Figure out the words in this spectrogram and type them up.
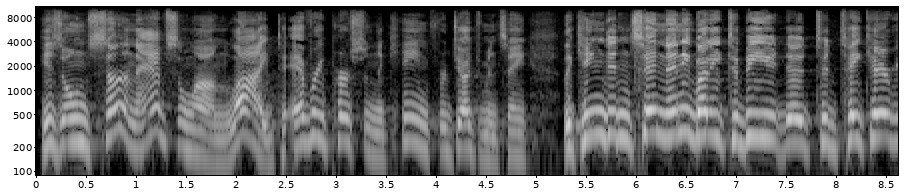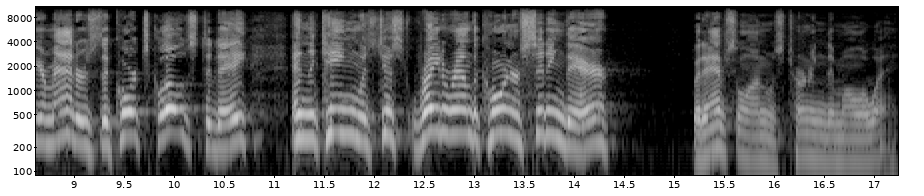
His own son, Absalom, lied to every person that came for judgment, saying, The king didn't send anybody to, be, to, to take care of your matters. The court's closed today. And the king was just right around the corner sitting there. But Absalom was turning them all away.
